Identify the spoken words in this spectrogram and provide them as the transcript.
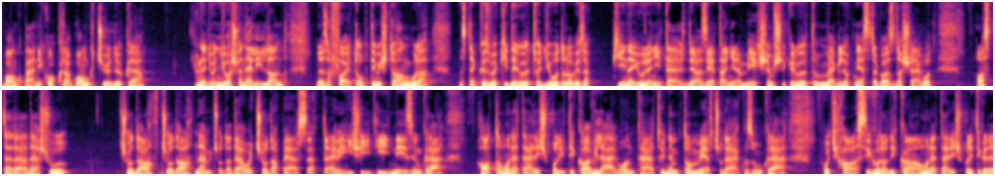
bankpánikokra, bankcsődökre, nagyon gyorsan elillant, de ez a fajta optimista hangulat. Aztán közben kiderült, hogy jó dolog ez a kínai újranyitás, de azért annyira mégsem sikerült meglökni ezt a gazdaságot. Aztán ráadásul csoda, csoda, nem csoda, de hogy csoda, persze, de mégis így, így nézünk rá, hat a monetáris politika a világon, tehát hogy nem tudom miért csodálkozunk rá, hogyha szigorodik a monetáris politika, de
